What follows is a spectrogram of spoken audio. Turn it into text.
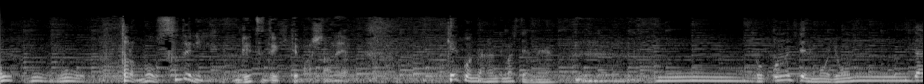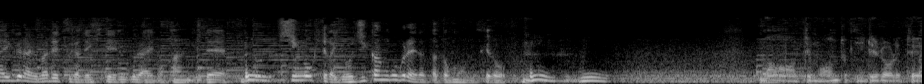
うんうんうんただもうすでに列できてましたね。結構並んでましたよね。うん。うんそこの時点でもう4台ぐらいは列ができているぐらいの感じでうん。信号来てから4時間後ぐらいだったと思うんですけど。うん。うんまあでもあの時入れられてよ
